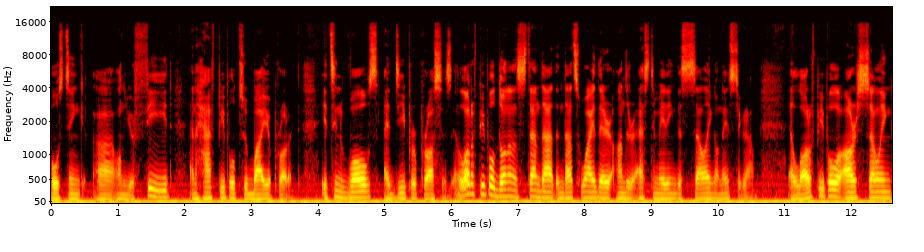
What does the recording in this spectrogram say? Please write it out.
posting uh, on your feed and have people to buy your product. It involves a deeper process. And a lot of people don't understand that and that's why they're underestimating the selling on instagram. A lot of people are selling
